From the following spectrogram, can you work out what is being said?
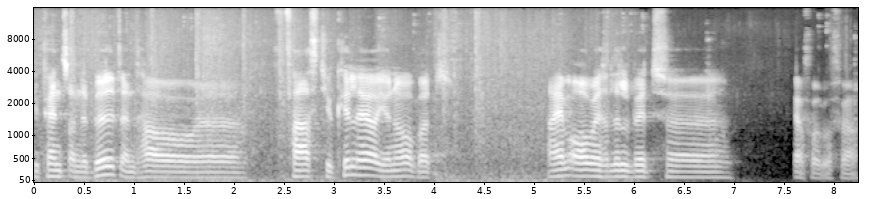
Depends on the build and how uh, fast you kill her, you know, but I'm always a little bit uh, careful with her.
